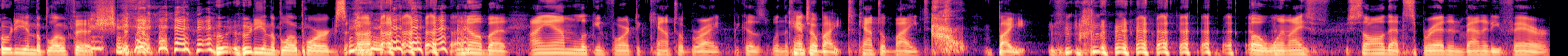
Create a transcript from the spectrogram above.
Hootie and the Blowfish. Ho- Hootie and the Blowporgs. Uh, no, but I am looking forward to Canto Bright because when the Canto Bight. Canto Bight, Bite. but when I f- saw that spread in Vanity Fair,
